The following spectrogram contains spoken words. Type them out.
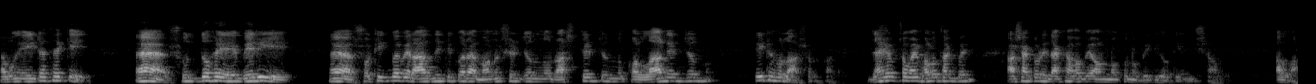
এবং এইটা থেকেই হ্যাঁ শুদ্ধ হয়ে বেরিয়ে হ্যাঁ সঠিকভাবে রাজনীতি করা মানুষের জন্য, রাষ্ট্রের জন্য, কল্যাণের জন্য এটা হলো আসল কথা। যাই হোক, সবাই ভালো থাকবেন। আশা করি দেখা হবে অন্য কোনো ভিডিওতে ইনশাআল্লাহ। আল্লাহ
